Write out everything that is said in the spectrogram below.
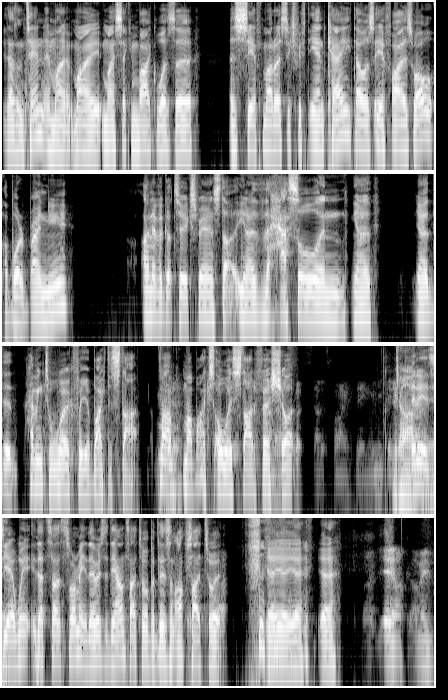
2010, and my my my second bike was a a CF Moto 650 NK. That was EFI as well. I bought it brand new. I never got to experience the you know the hassle and you know you know the having to work for your bike to start. My Yeah. my bikes always start oh, first It's shot. a satisfying thing when you get it It is, yeah. yeah. When, that's that's what I mean. There is a downside to it, but there's an upside to it. Yeah, yeah, yeah, yeah. Like, yeah, like, I mean,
